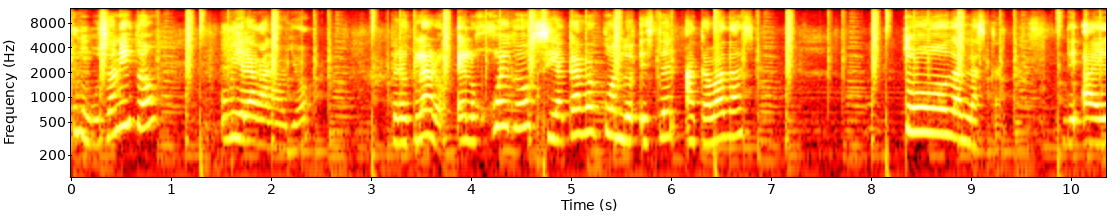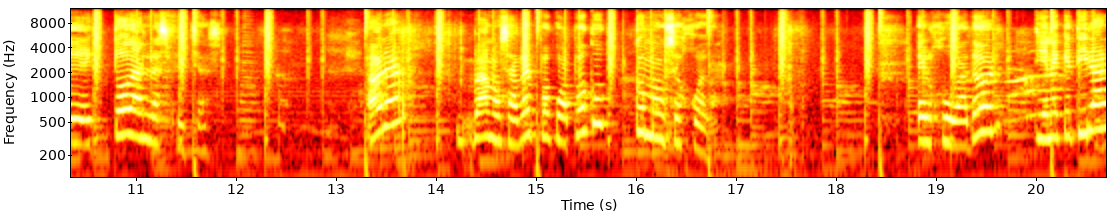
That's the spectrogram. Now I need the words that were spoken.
un gusanito, hubiera ganado yo. Pero claro, el juego se acaba cuando estén acabadas todas las cartas, de, eh, todas las fichas. Ahora vamos a ver poco a poco cómo se juega. El jugador tiene que tirar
